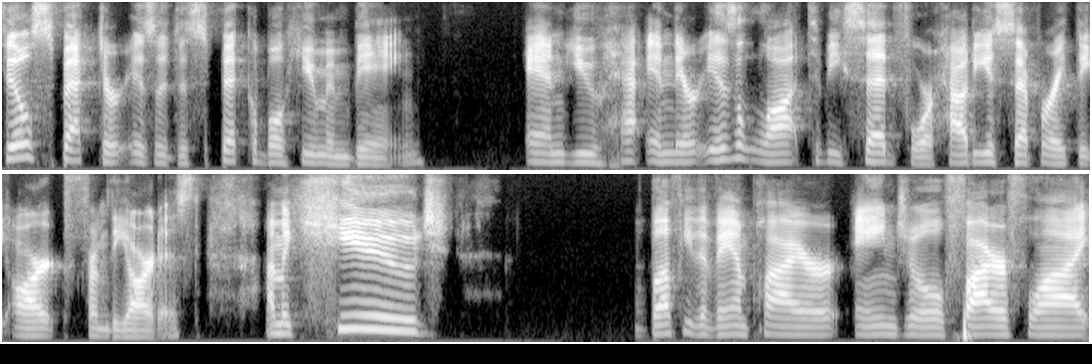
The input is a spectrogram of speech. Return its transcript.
Phil Spector is a despicable human being. And you have, and there is a lot to be said for how do you separate the art from the artist. I'm a huge Buffy the Vampire, Angel, Firefly,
